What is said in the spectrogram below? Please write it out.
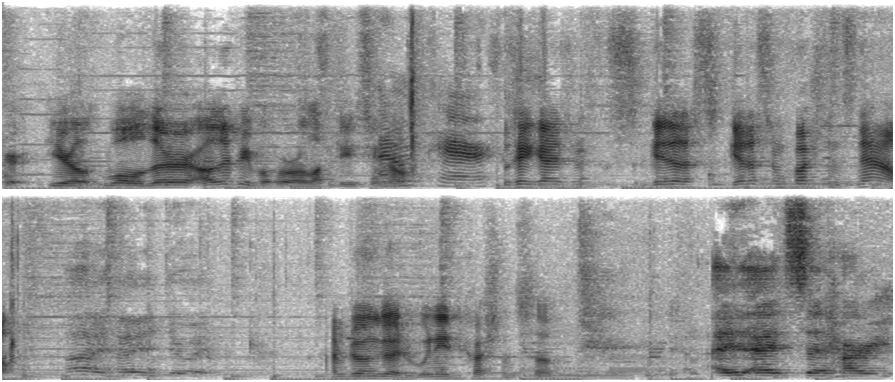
You're, you're well. There are other people who are lefties, you know. I don't care. Okay, guys, get us get us some questions now. Hi, how you doing? I'm doing good. We need questions though. I, I said how are you?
